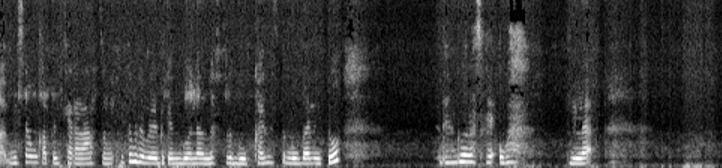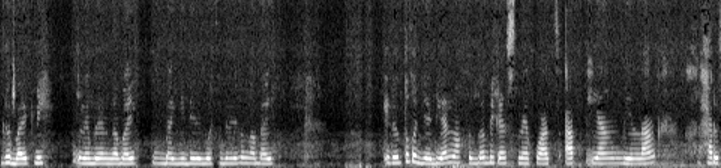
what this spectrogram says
nggak bisa ungkapin secara langsung. Itu benar-benar bikin gue nangis segukan itu. Dan gue ngerasa kayak wah gila. Nggak baik nih. Benar-benar nggak baik bagi diri gue sendiri itu nggak baik itu tuh kejadian waktu gue bikin snap WhatsApp yang bilang harus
